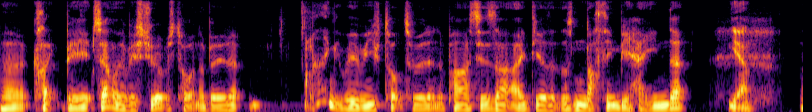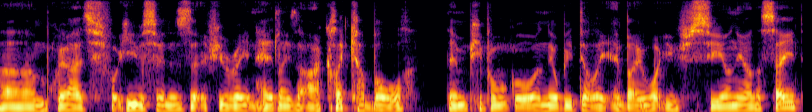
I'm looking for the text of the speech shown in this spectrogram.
Uh, clickbait, certainly the way Stuart was talking about it. I think the way we've talked about it in the past is that idea that there's nothing behind it. Yeah. Um, whereas what he was saying is that if you're writing headlines that are clickable, then people will go and they'll be delighted by what you see on the other side.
